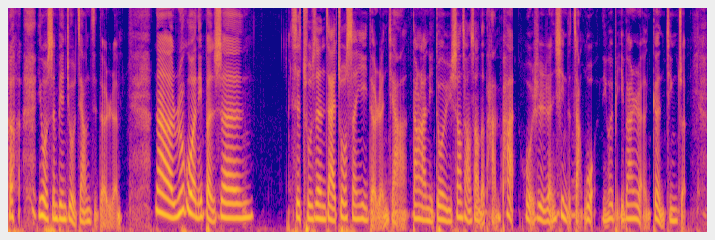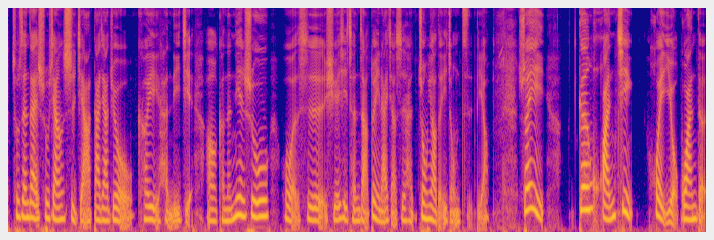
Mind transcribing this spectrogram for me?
因为我身边就有这样子的人。那如果你本身是出生在做生意的人家，当然你对于商场上的谈判或者是人性的掌握，你会比一般人更精准。出生在书香世家，大家就可以很理解哦。可能念书或者是学习成长，对你来讲是很重要的一种指标。所以跟环境。会有关的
